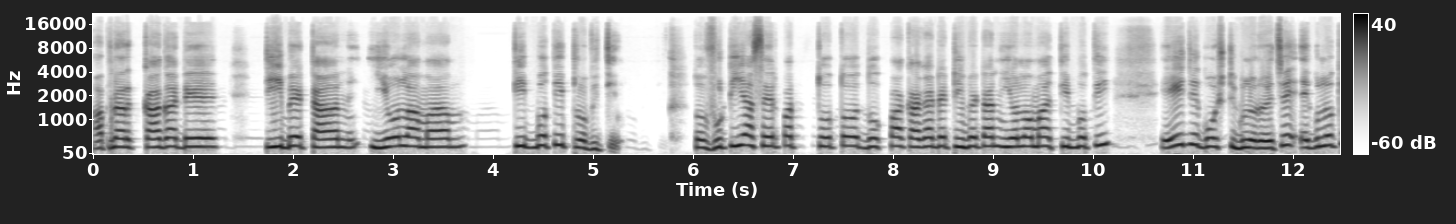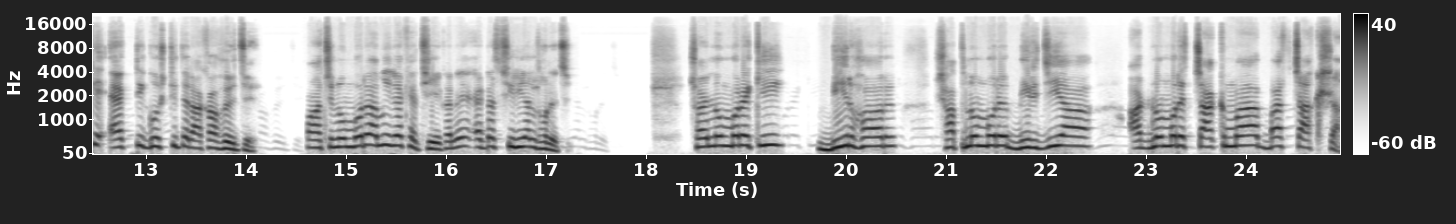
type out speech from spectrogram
আপনার কাগাডে টিবেটান ইয়োলামাম তিব্বতী প্রভৃতি। তো ভুটিয়া, শেরপা, তোতো দুপ্পা কাগাডে টিবেটান ইয়োলামা তিব্বতী, এই যে গোষ্ঠীগুলো রয়েছে, এগুলোকে একটি গোষ্ঠীতে রাখা হয়েছে। পাঁচ নম্বরে আমি রেখেছি, এখানে একটা সিরিয়াল ধরেছি। ছয় নম্বরে কি? বীরহর সাত নম্বরে বীরজিয়া, আট নম্বরে চাকমা বা চাকসা।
